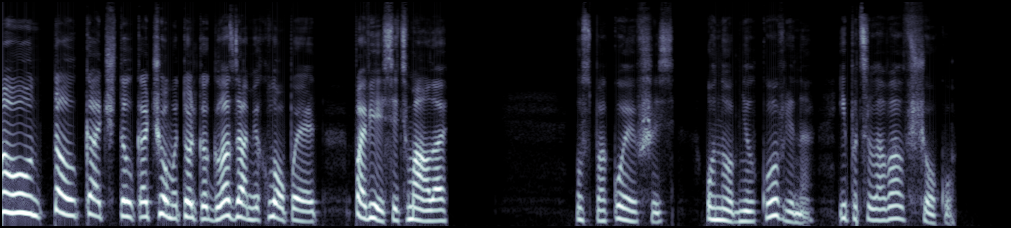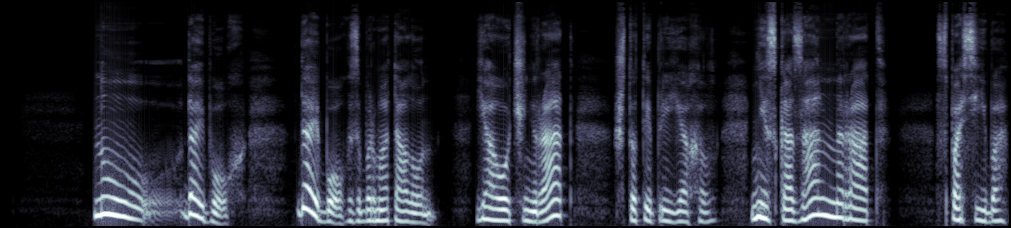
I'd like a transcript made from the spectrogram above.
а он толкач толкачом и только глазами хлопает. Повесить мало». Успокоившись, он обнял Коврина и поцеловал в щеку. «Ну, дай бог, дай бог», — забормотал он. «Я очень рад, что ты приехал. Несказанно рад. Спасибо».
